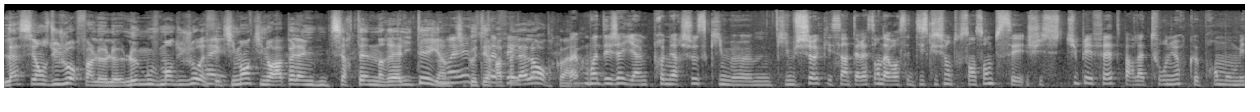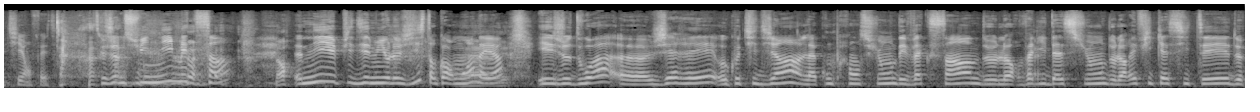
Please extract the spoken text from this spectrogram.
la séance du jour, enfin le, mouvement du jour, effectivement, qui nous rappelle à une certaine réalité. Il y a un petit côté rappel à l'ordre. Bah, moi, déjà, il y a une première chose qui me, qui me choque et c'est intéressant d'avoir cette discussion tous ensemble. C'est je suis stupéfaite par la tournure que prend mon métier, en fait. Parce que je ne suis ni médecin, ni épidémiologiste, encore moins d'ailleurs. Et je dois euh, gérer au quotidien la compréhension des vaccins, de leur validation, de leur efficacité, de,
